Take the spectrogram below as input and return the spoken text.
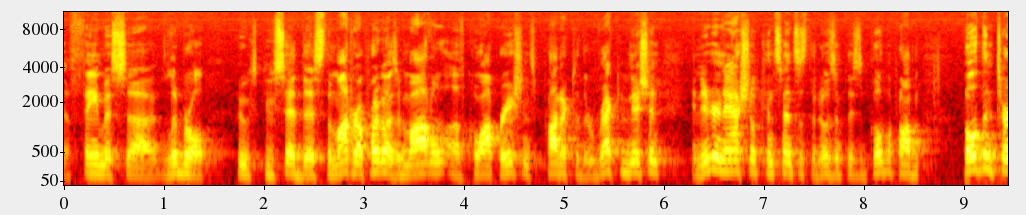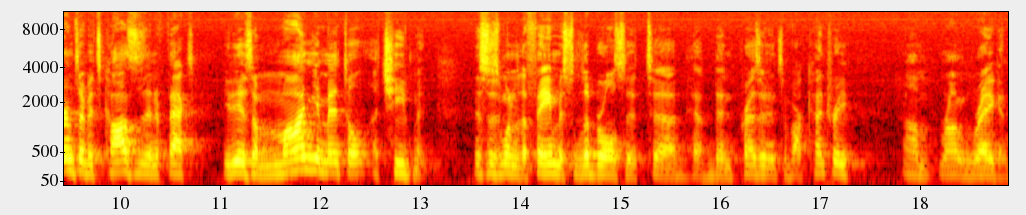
a, famous uh, liberal who, who, said this, the Montreal Protocol is a model of cooperation, it's a product of the recognition and international consensus that ozone is a global problem, both in terms of its causes and effects. It is a monumental achievement. This is one of the famous liberals that uh, have been presidents of our country, um, Ronald Reagan.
